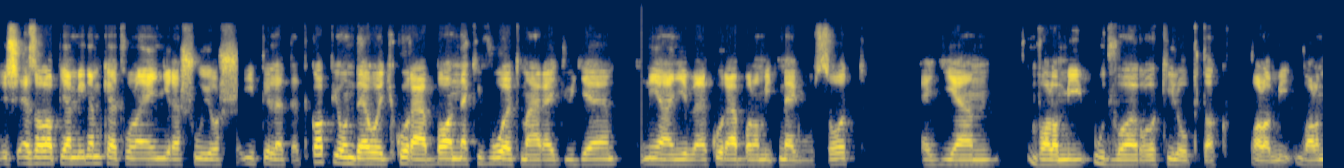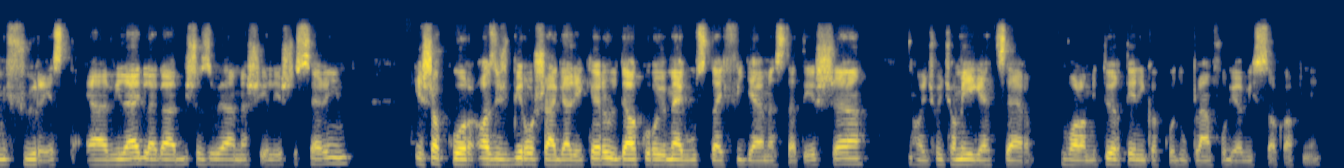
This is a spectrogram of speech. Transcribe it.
és ez alapján még nem kellett volna ennyire súlyos ítéletet kapjon, de hogy korábban neki volt már egy ügye, néhány évvel korábban, amit megúszott, egy ilyen valami udvarról kiloptak valami, valami fűrészt elvileg, legalábbis az ő elmesélése szerint, és akkor az is bíróság elé került, de akkor ő megúszta egy figyelmeztetéssel, hogy hogyha még egyszer valami történik, akkor duplán fogja visszakapni.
